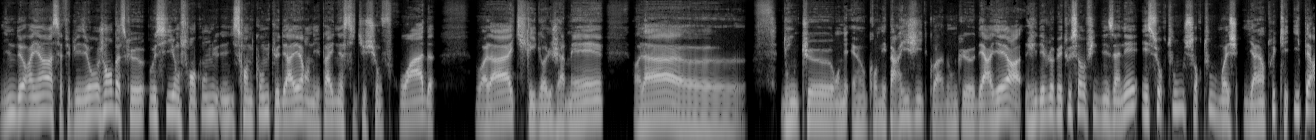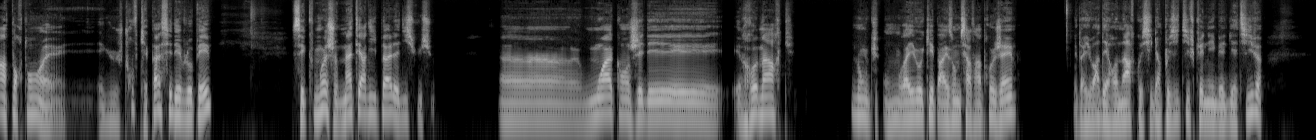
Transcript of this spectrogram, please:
mine de rien, ça fait plaisir aux gens parce que aussi on se rend compte, ils se rendent compte que derrière on n'est pas une institution froide, voilà, qui rigole jamais, voilà. euh, donc euh, on est euh, qu'on n'est pas rigide quoi. Donc derrière, j'ai développé tout ça au fil des années et surtout surtout moi il y a un truc qui est hyper important et, que je trouve qui est pas assez développé, c'est que moi je m'interdis pas la discussion. Moi quand j'ai des remarques, donc on va évoquer par exemple certains projets, il va y avoir des remarques aussi bien positives que négatives.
